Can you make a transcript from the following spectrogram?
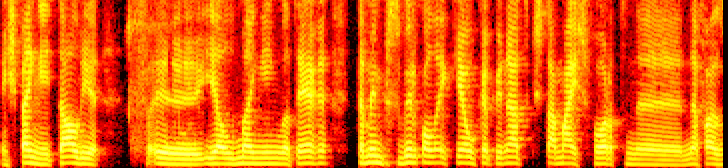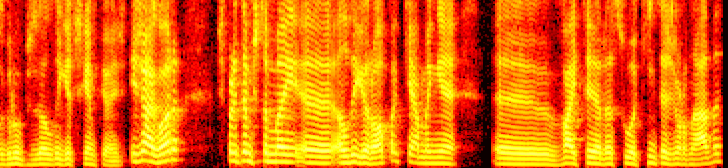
em Espanha, Itália, uh, e Alemanha e Inglaterra, também perceber qual é que é o campeonato que está mais forte na, na fase de grupos da Liga dos Campeões. E já agora, Espreitamos também uh, a Liga Europa, que amanhã uh, vai ter a sua quinta jornada,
